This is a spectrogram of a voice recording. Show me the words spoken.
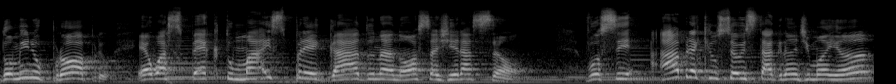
Domínio próprio é o aspecto mais pregado na nossa geração. Você abre aqui o seu Instagram de manhã,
